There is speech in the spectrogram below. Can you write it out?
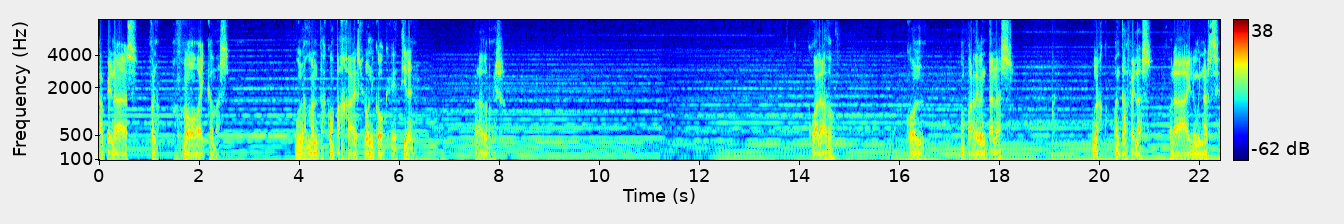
Apenas, bueno, no hay camas. Unas mantas con paja es lo único que tienen para dormir. Cuadrado, con un par de ventanas, unas cuantas velas para iluminarse.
